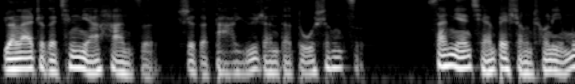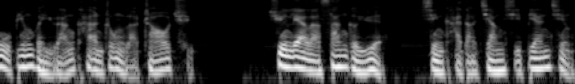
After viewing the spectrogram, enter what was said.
原来这个青年汉子是个打渔人的独生子，三年前被省城里募兵委员看中了，招去，训练了三个月，新开到江西边境。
